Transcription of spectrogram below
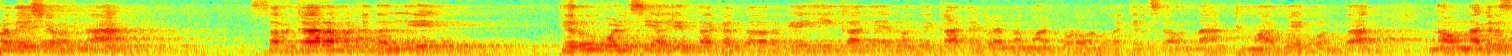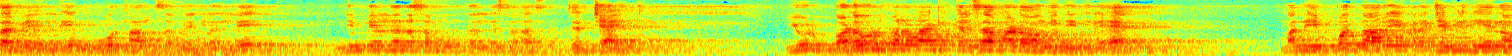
ಪ್ರದೇಶವನ್ನು ಸರ್ಕಾರ ಮಟ್ಟದಲ್ಲಿ ತೆರವುಗೊಳಿಸಿ ಅಲ್ಲಿರ್ತಕ್ಕಂಥವ್ರಿಗೆ ಈ ಖಾತೆ ಮತ್ತು ಖಾತೆಗಳನ್ನು ಮಾಡಿಕೊಡುವಂಥ ಕೆಲಸವನ್ನು ಮಾಡಬೇಕು ಅಂತ ನಾವು ನಗರಸಭೆಯಲ್ಲಿ ಮೂರ್ನಾಲ್ಕು ಸಭೆಗಳಲ್ಲಿ ನಿಮ್ಮೆಲ್ಲರ ಸಮ್ಮುಖದಲ್ಲಿ ಸಹ ಚರ್ಚೆ ಆಯಿತು. ಇವ್ರು ಬಡವ್ರ ಪರವಾಗಿ ಕೆಲಸ ಮಾಡೋಂಗಿದ್ದಿದ್ರೆ ಮೊನ್ನೆ ಇಪ್ಪತ್ತಾರು ಎಕರೆ ಜಮೀನು ಏನು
